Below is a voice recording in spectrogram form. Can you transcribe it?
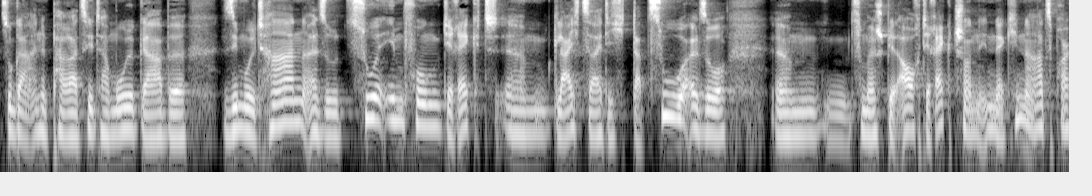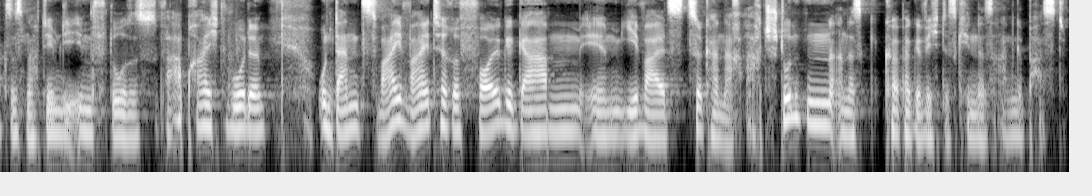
sogar eine Paracetamolgabe simultan, also zur Impfung direkt ähm, gleichzeitig dazu, also ähm, zum Beispiel auch direkt schon in der Kinderarztpraxis, nachdem die Impfdosis verabreicht wurde. Und dann zwei weitere Folgegaben ähm, jeweils circa nach acht Stunden an das Körpergewicht des Kindes angepasst.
